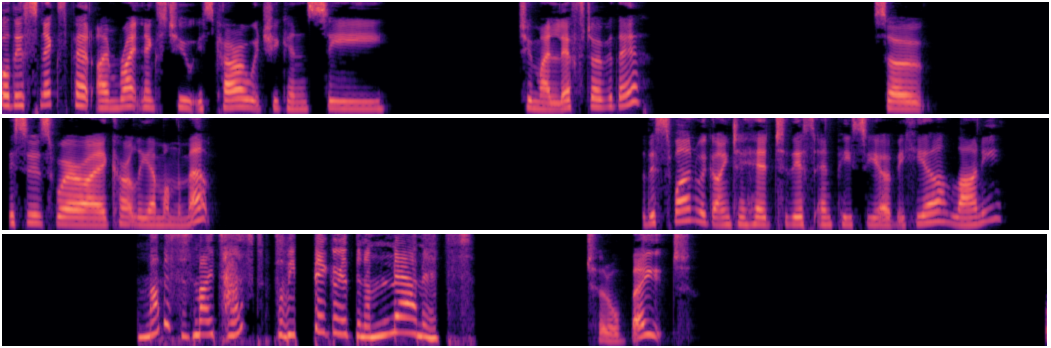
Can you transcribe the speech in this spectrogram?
For this next pet, I'm right next to Iskaara, which you can see to my left over there. So this is where I currently am on the map. For this one, we're going to head to this NPC over here, Lani. Mama says my tusks will be bigger than a mammoth's. Turtle bait.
